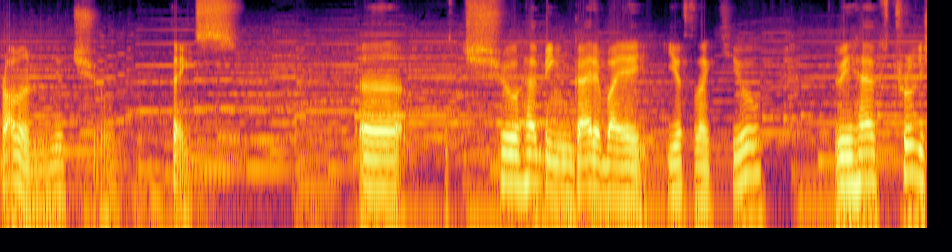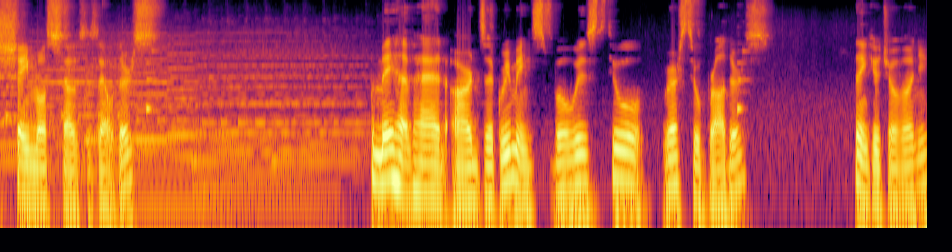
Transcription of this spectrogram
problem, you too. Thanks. Uh, to have been guided by a youth like you, we have truly shamed ourselves as elders. We may have had our disagreements, but we still we're still brothers. Thank you, Giovanni.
